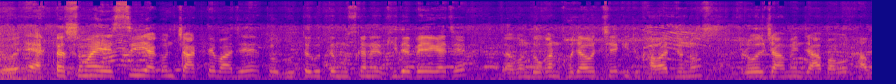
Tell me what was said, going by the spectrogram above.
তো একটার সময় এসছি, এখন চারটে বাজে, তো ঘুরতে ঘুরতে মুস্কানের খিদে পেয়ে গেছে। তো এখন দোকান খোঁজা হচ্ছে কিছু খাওয়ার জন্য। রোল চাউমিন যা পাবো খাব।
